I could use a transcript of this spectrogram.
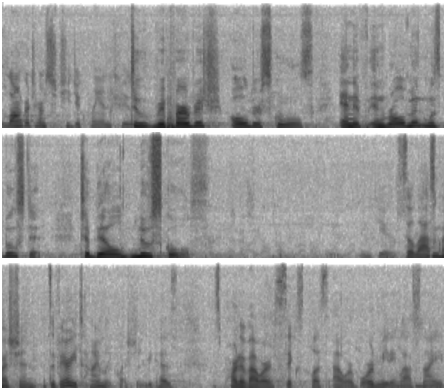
longer-term strategic plan to? to refurbish older schools, and if enrollment was boosted, to build new schools. Thank you. So last question, it's a very timely question because as part of our six-plus hour board meeting last night,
